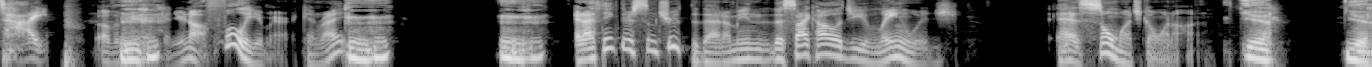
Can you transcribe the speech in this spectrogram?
type of Mhm. American. You're not fully American, right? Mm-hmm. Mm-hmm. And I think there's some truth to that. I mean, the psychology of language has so much going on. Yeah. Yeah.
